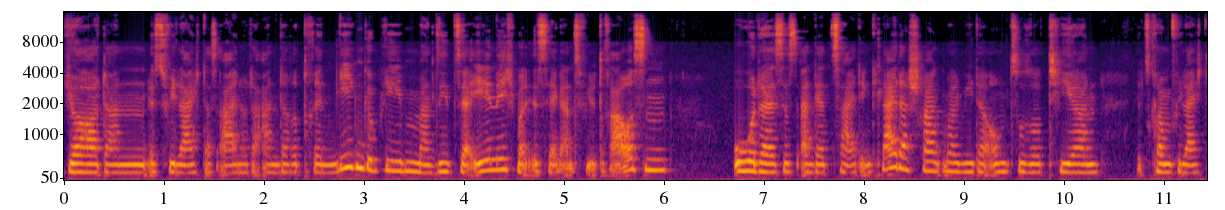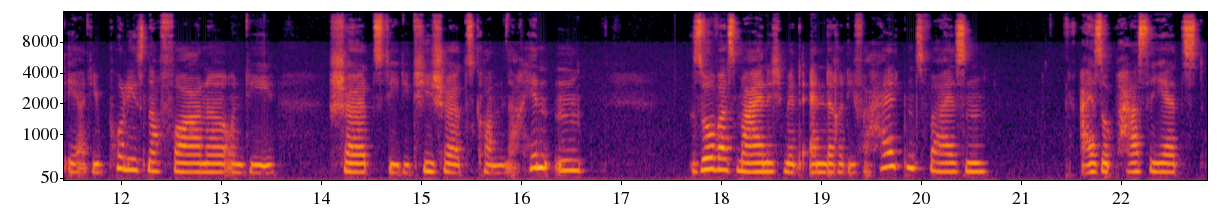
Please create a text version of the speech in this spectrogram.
ja, dann ist vielleicht das ein oder andere drin liegen geblieben. Man sieht es ja eh nicht, man ist ja ganz viel draußen. Oder es ist an der Zeit, den Kleiderschrank mal wieder umzusortieren. Jetzt kommen vielleicht eher die Pullis nach vorne und die Shirts, die, die T-Shirts kommen nach hinten. Sowas meine ich mit ändere die Verhaltensweisen. Also passe jetzt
